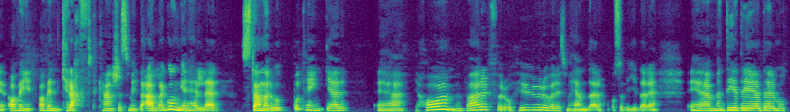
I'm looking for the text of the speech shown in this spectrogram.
eh, av en, av en kraft kanske som inte alla gånger heller stannar upp och tänker eh, jaha, men varför och hur och vad är det som händer och så vidare. Eh, men det, det däremot,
